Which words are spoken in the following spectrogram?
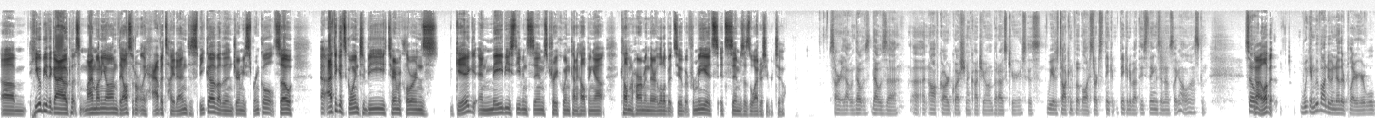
Um, he would be the guy I would put some, my money on. They also don't really have a tight end to speak of other than Jeremy Sprinkle, so I think it's going to be Terry McLaurin's gig and maybe Steven Sims, Trey Quinn kind of helping out, Kelvin Harmon there a little bit too. But for me, it's it's Sims as the wide receiver too. Sorry, that one that was that was uh, uh, an off guard question I caught you on, but I was curious because we had talking football. I started thinking thinking about these things, and I was like, oh, I'll ask him. So no, I love it. We can move on to another player here. We'll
